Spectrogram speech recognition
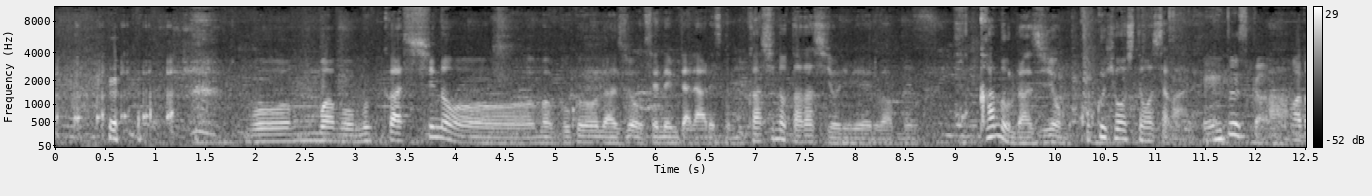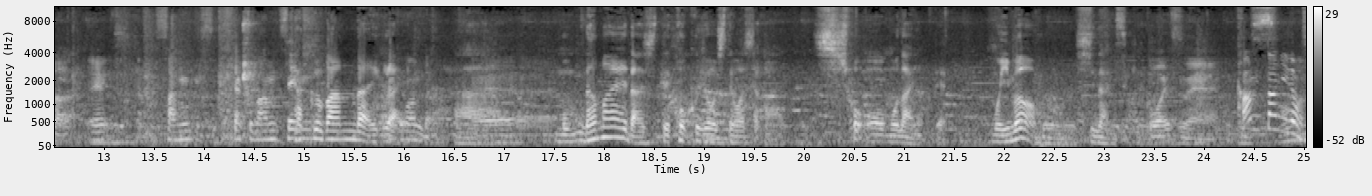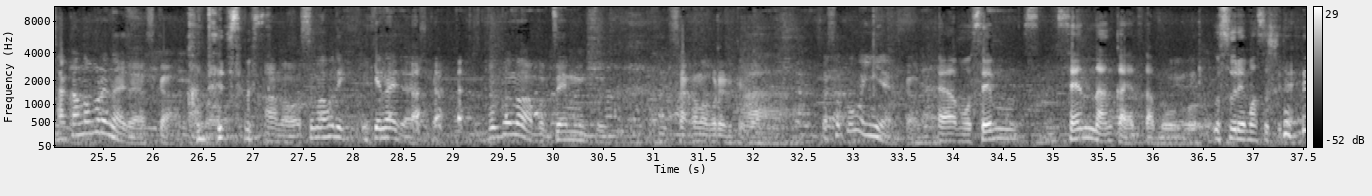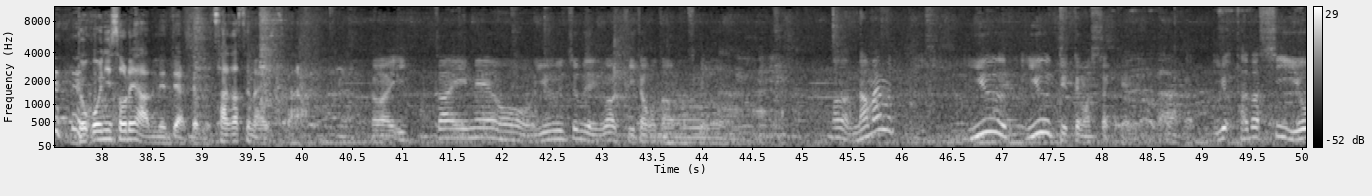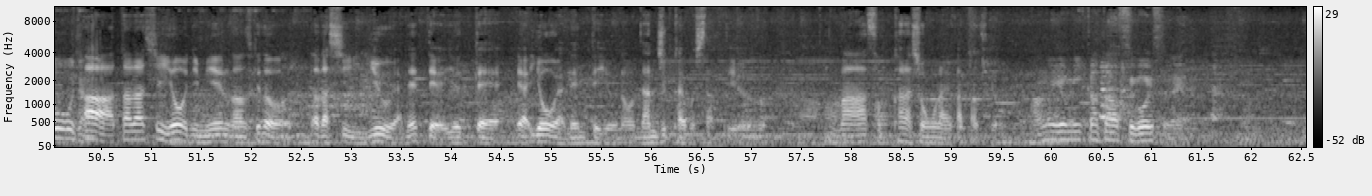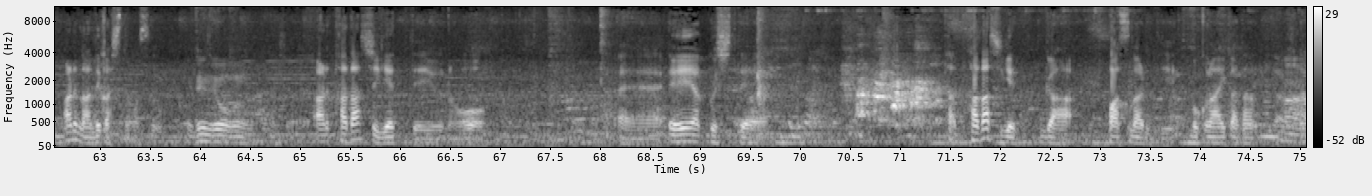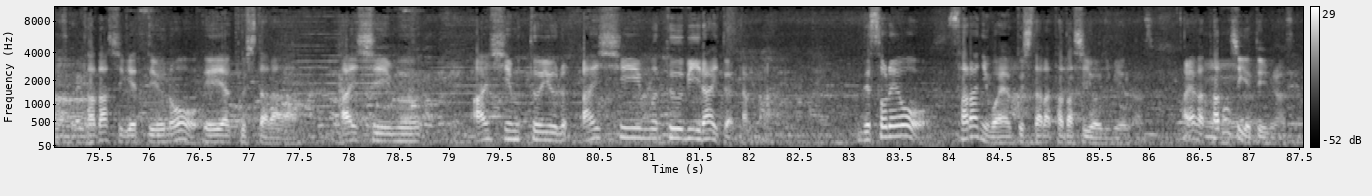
まもう昔の、まあ、僕のラジオの宣伝みたいなあれですけど昔の正しいように見えるはもう他のラジオも酷評してましたからね。本当ですか？あーまだえ三100番1000 100番台ぐらい。100番台？あ。へー。もう名前出して酷評してましたからしょうもないってもう今はもうしないですけど。ー怖いですね。簡単にでも遡れないじゃないですか。簡単にあのスマホでいけないじゃないですか。僕のはもう全部遡れるけど。あそこもいいんじゃないですか。いやもう千千何回やったらもう薄れますしね。どこにそれあんねんってやっても探せないですから。だから1回目を YouTube では聞いたことあるんですけどまだ名前も言う言うって言ってましたっけ？なんかよ正しいようじゃなああ正しいように見えるなんですけど正しい「言うやね」って言って「いやようやねん」っていうのを何十回もしたっていう。まあそっからしょうもないかったんですけど。くあの読み方すごいですね。あれなんでか知ってます？全然わかんない。あれ正しげっていうのを、えー英訳してた正しげがパーソナリティ僕の相方。なんですけど正しげっていうのを英訳したら I seem, I seem to you I seem to be right やったのかな。でそれをさらに和訳したら正しいように見えるんですよ。あれが正しげっていう意味なんですよ。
